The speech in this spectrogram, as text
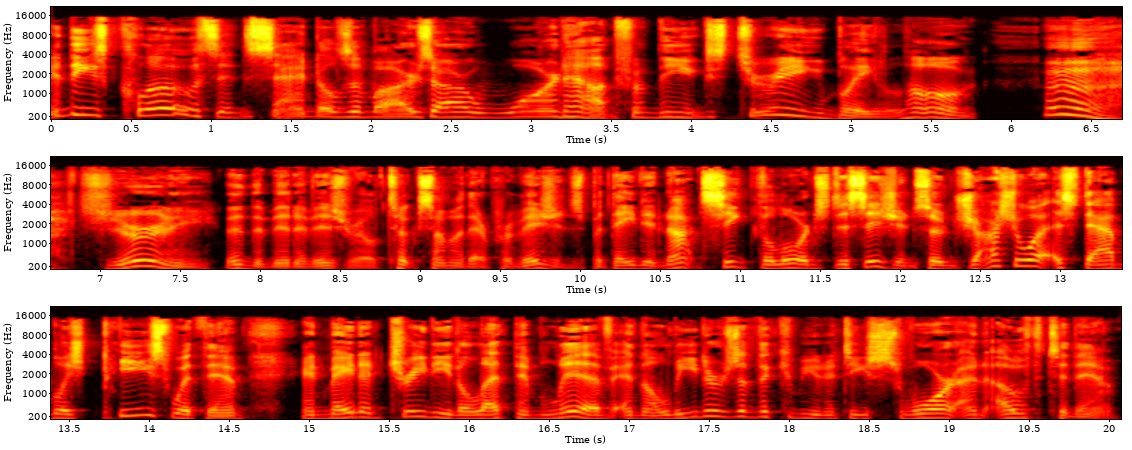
And these clothes and sandals of ours are worn out from the extremely long journey. Then the men of Israel took some of their provisions, but they did not seek the Lord's decision. So Joshua established peace with them and made a treaty to let them live, and the leaders of the community swore an oath to them.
